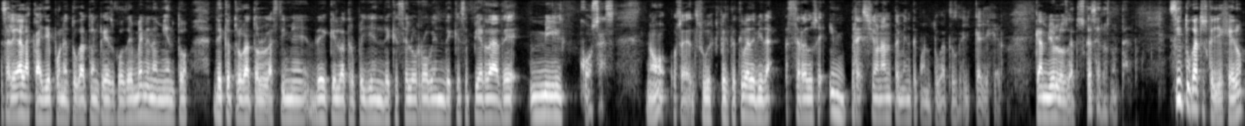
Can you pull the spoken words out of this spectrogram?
salir a la calle pone a tu gato en riesgo de envenenamiento, de que otro gato lo lastime, de que lo atropellen, de que se lo roben, de que se pierda, de mil cosas, ¿no? O sea, su expectativa de vida se reduce impresionantemente cuando tu gato es callejero. En cambio, los gatos caseros no tanto. Si tu gato es callejero,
